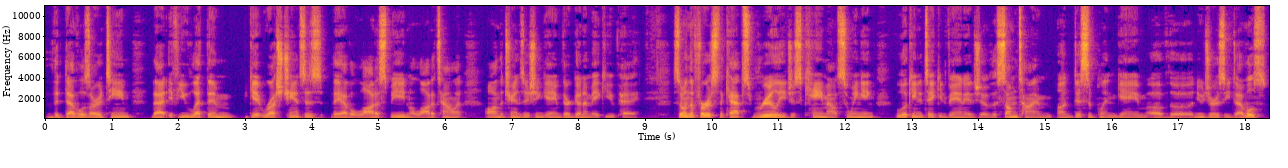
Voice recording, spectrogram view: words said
the Devils are a team that if you let them get rush chances, they have a lot of speed and a lot of talent on the transition game. They're going to make you pay. So in the first, the Caps really just came out swinging, looking to take advantage of the sometime undisciplined game of the New Jersey Devils.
